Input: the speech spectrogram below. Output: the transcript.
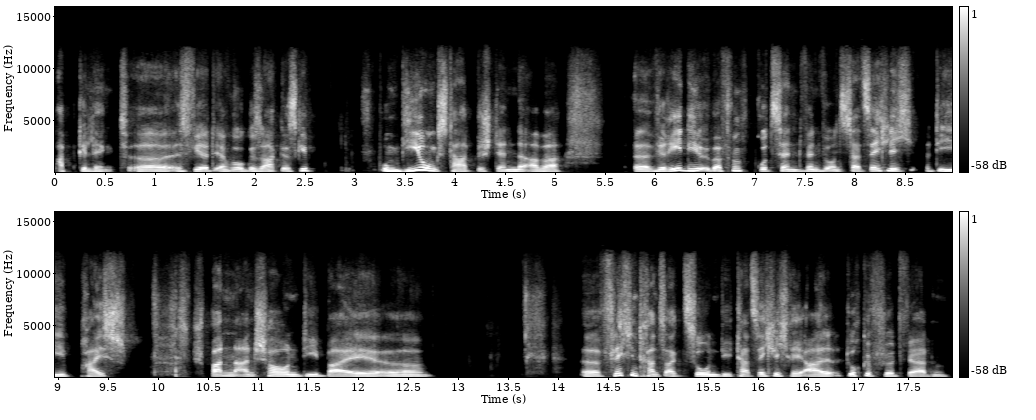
abgelenkt. Äh, es wird irgendwo gesagt, es gibt Umgehungstatbestände, aber äh, wir reden hier über fünf Prozent. Wenn wir uns tatsächlich die Preisspannen anschauen, die bei äh, Flächentransaktionen, die tatsächlich real durchgeführt werden,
